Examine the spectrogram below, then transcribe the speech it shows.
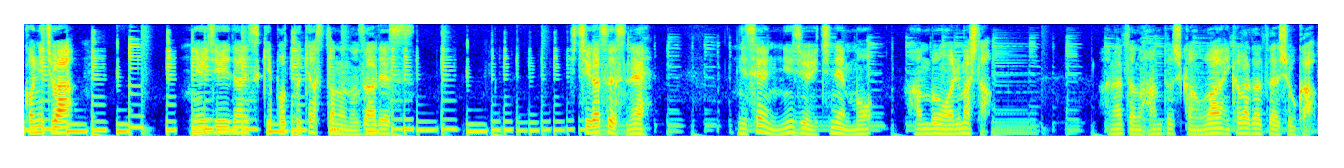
こんにちは。ニュージー大好きポッドキャストの野沢です。7月ですね。2021年も半分終わりました。あなたの半年間はいかがだったでしょうか？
